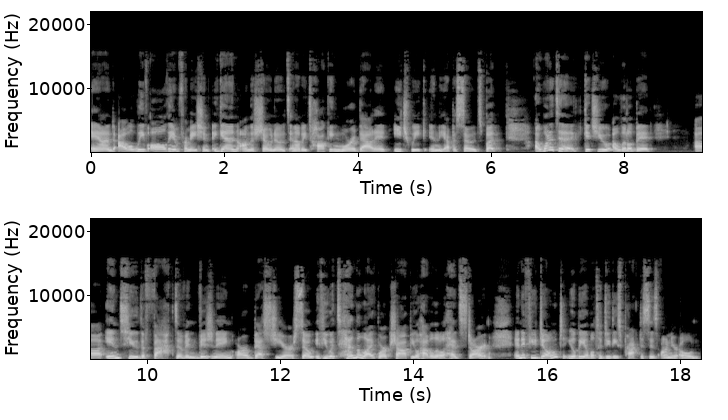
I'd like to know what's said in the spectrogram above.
And I will leave all the information again on the show notes and I'll be talking more about it each week in the episodes. But I wanted to get you a little bit uh, into the fact of envisioning our best year. So if you attend the live workshop, you'll have a little head start. And if you don't, you'll be able to do these practices on your own.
